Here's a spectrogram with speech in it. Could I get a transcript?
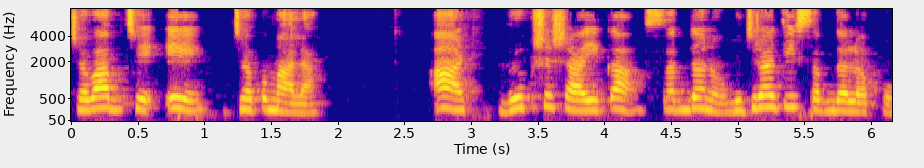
જવાબ છે એ જપમાલા આઠ, વૃક્ષશાયિકા શબ્દનો ગુજરાતી શબ્દ લખો.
